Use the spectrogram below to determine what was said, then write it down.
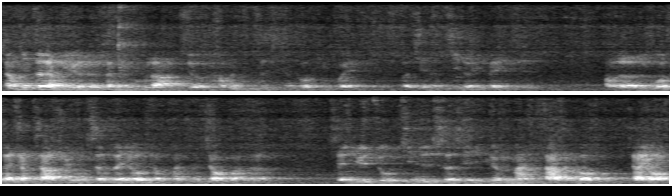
相信这两个月的酸甜苦辣，只有他们自己。能够体会，而且能记得一辈子。好再讲下去，我身份又转换成教官了。先预祝今日设计圆满大成功，加油！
